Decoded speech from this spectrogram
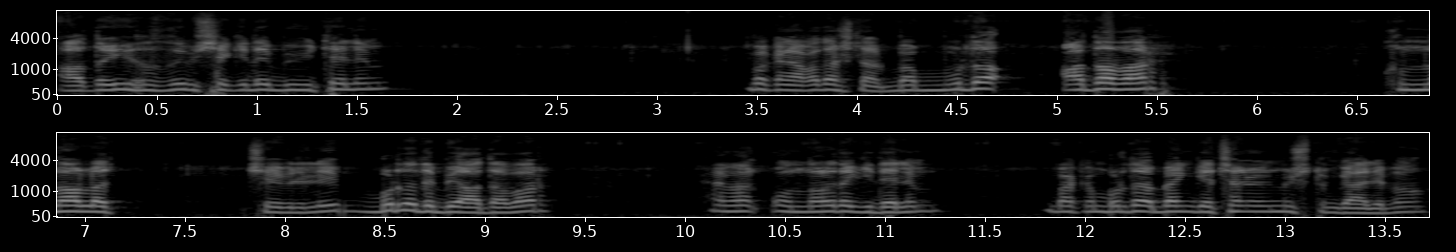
Adayı hızlı bir şekilde büyütelim. Bakın arkadaşlar bak burada ada var. Kumlarla çevrili. Burada da bir ada var. Hemen onlara da gidelim. Bakın burada ben geçen ölmüştüm galiba.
